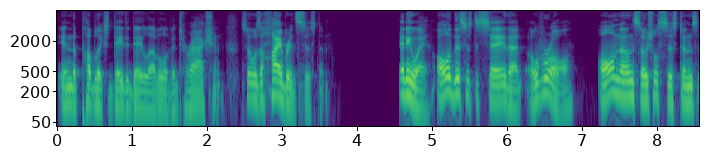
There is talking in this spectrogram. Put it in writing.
in the public's day to day level of interaction. So it was a hybrid system. Anyway, all of this is to say that overall, all known social systems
